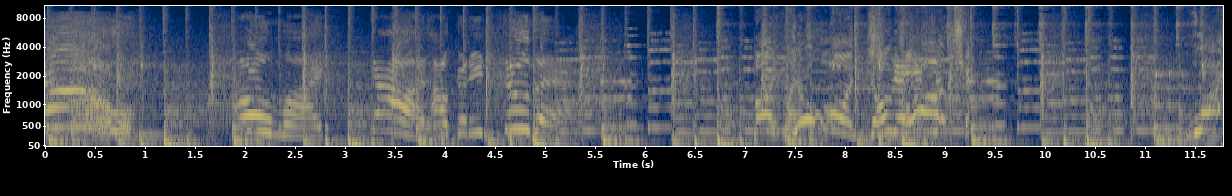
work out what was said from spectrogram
No! Oh my God! How could he do that? Are you on Don't answer. What?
